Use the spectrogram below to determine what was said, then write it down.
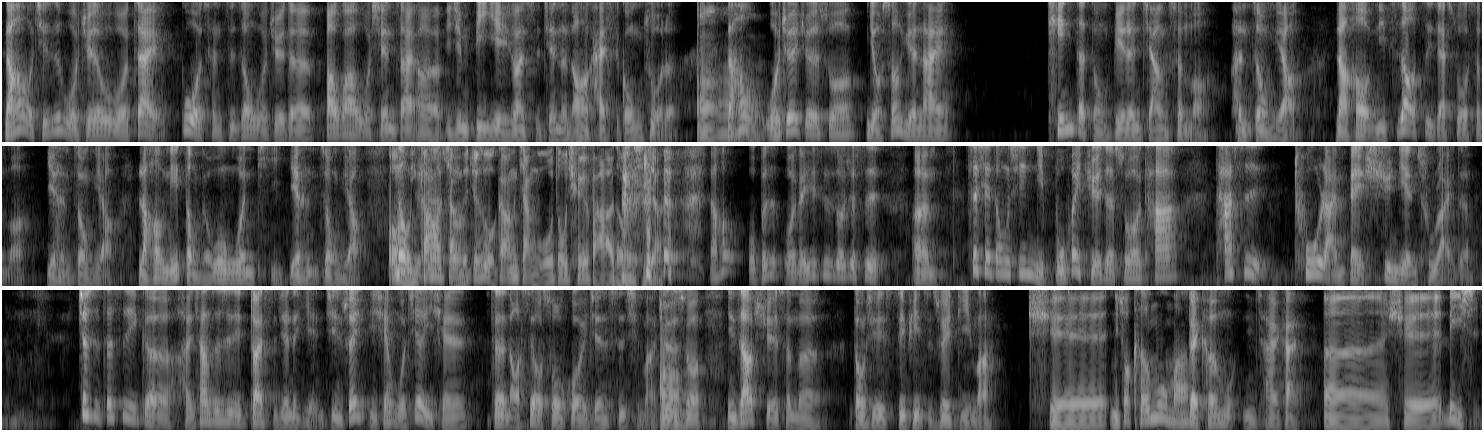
然后其实我觉得我在过程之中，我觉得包括我现在呃已经毕业一段时间了，然后开始工作了，嗯，然后我就会觉得说，有时候原来听得懂别人讲什么很重要。然后你知道自己在说什么也很重要，然后你懂得问问题也很重要。那我刚刚讲的就是我刚刚讲我都缺乏的东西啊。然 后我不是我的意思是说，就是嗯，这些东西你不会觉得说它它是突然被训练出来的，就是这是一个很像这是一段时间的演进。所以以前我记得以前真的老师有说过一件事情嘛，就是说你知道学什么东西 CP 值最低吗？学你说科目吗？对科目，你猜看。呃，学历史，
